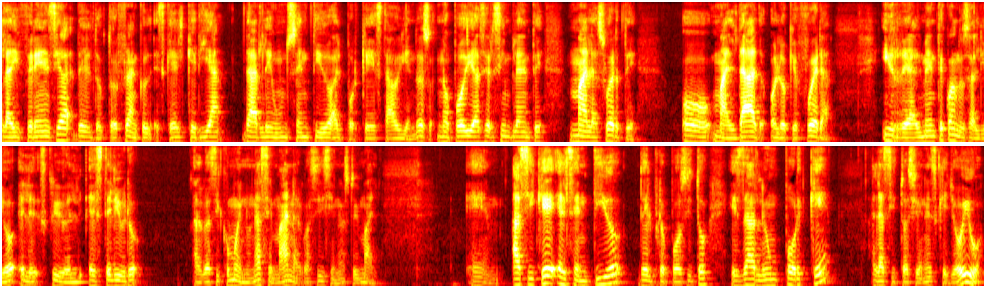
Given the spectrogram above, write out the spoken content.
La diferencia del doctor Frankl es que él quería darle un sentido al por qué estaba viviendo eso. No podía ser simplemente mala suerte o maldad o lo que fuera. Y realmente cuando salió, él escribió este libro, algo así como en una semana, algo así, si no estoy mal. Em, así que el sentido del propósito es darle un porqué a las situaciones que yo vivo.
